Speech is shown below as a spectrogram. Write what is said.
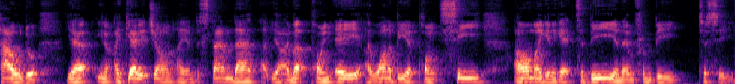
how do yeah, you know, I get it, John. I understand that. Uh, yeah, I'm at point A. I want to be at point C. How am I going to get to B and then from B to C?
